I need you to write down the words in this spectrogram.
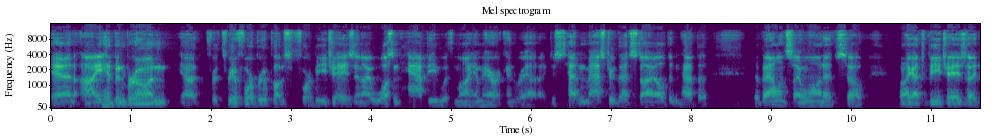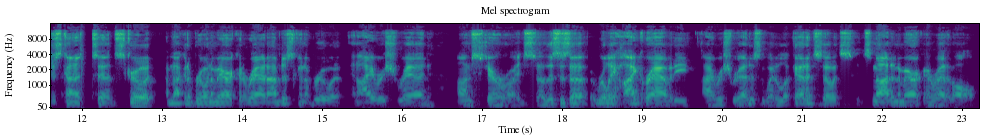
And I had been brewing you know, for three or four brew pubs before BJ's, and I wasn't happy with my American red. I just hadn't mastered that style, didn't have the, the balance I wanted. So when I got to BJ's, I just kind of said, screw it. I'm not going to brew an American red. I'm just going to brew an Irish red on steroids. So this is a really high gravity Irish red is the way to look at it. So it's it's not an American red at all.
